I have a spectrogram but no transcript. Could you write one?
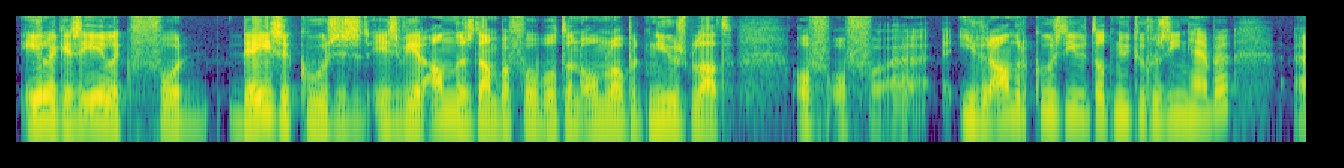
eerlijk is eerlijk, voor deze koers is het is weer anders dan bijvoorbeeld een omloop het nieuwsblad of, of eh, iedere andere koers die we tot nu toe gezien hebben. Eh,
